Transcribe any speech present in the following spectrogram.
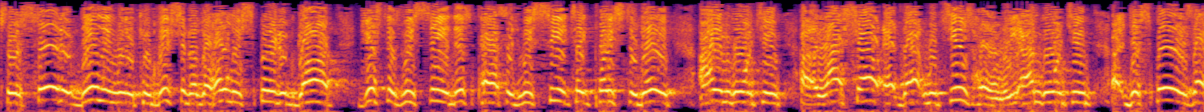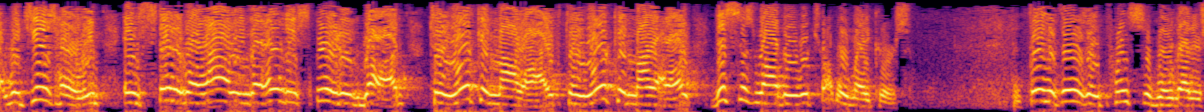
So instead of dealing with the conviction of the Holy Spirit of God, just as we see in this passage, we see it take place today, I am going to uh, lash out at that which is holy. I'm going to uh, disparage that which is holy instead of allowing the Holy Spirit of God to work in my life, to work in my heart. This is why they were troublemakers. And friend, if there is a principle that is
